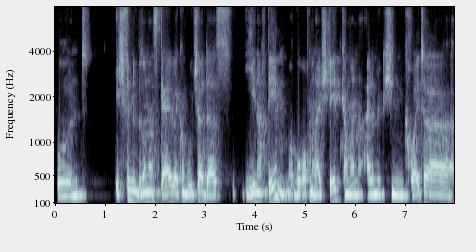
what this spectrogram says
Und ich finde besonders geil bei Kombucha, dass je nachdem, worauf man halt steht, kann man alle möglichen Kräuter,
